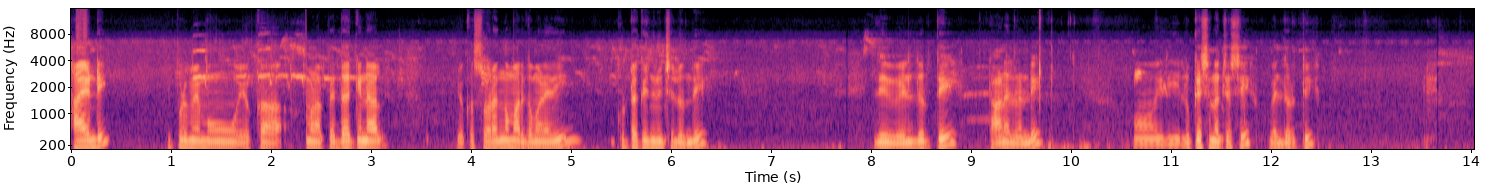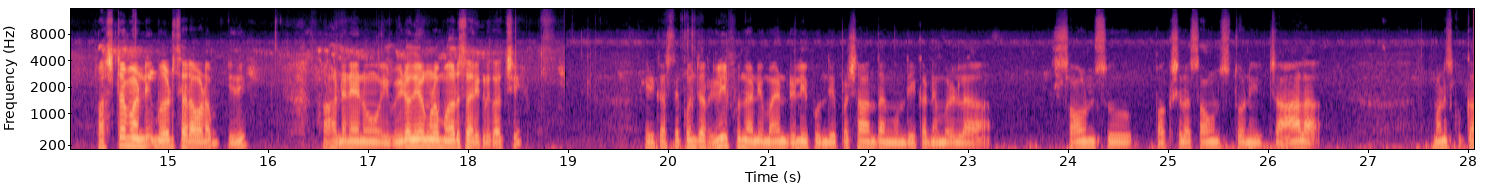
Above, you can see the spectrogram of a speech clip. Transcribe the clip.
హాయ్ అండి. ఇప్పుడు మేము ఈ యొక్క మన పెద్ద కినాల్ ఈ యొక్క సొరంగ మార్గం అనేది గుట్ట కింద నుంచి ఉంది. ఇది వెల్దుర్తి టానెల్ అండి. ఇది లొకేషన్ వచ్చేసి వెల్దుర్తి. ఫస్ట్ టైం అండి మొదటిసారి రావడం ఇది. అంటే నేను ఈ వీడియో తీయడం కూడా మొదటిసారి ఇక్కడికి వచ్చి. ఇక్కడికి వస్తే కొంచెం రిలీఫ్ ఉందండి మైండ్ రిలీఫ్ ఉంది ప్రశాంతంగా ఉంది. ఇక్కడ నెమ్మదిల సౌండ్స్ పక్షుల సౌండ్స్తోని చాలా మనసుకు ఒక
